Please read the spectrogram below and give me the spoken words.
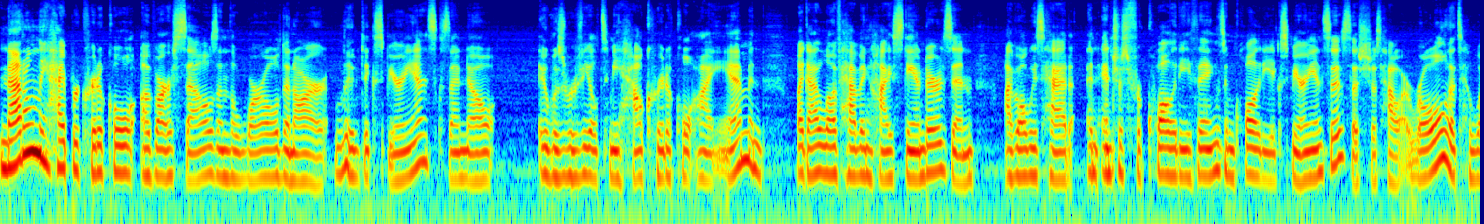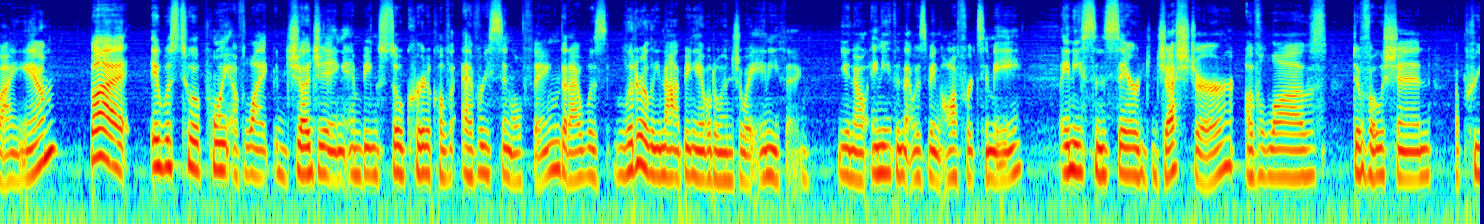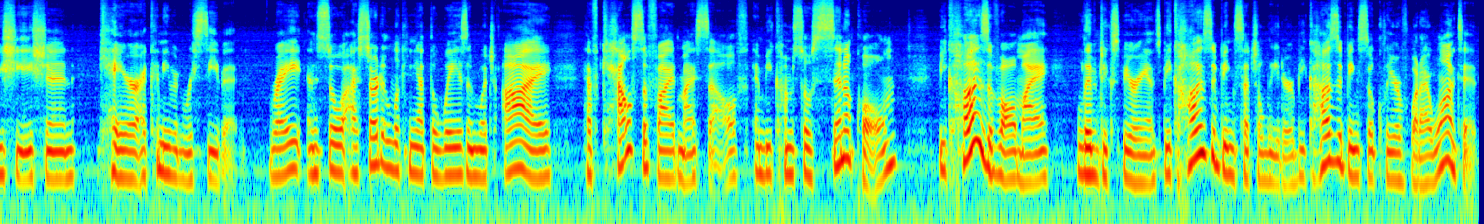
not only hypercritical of ourselves and the world and our lived experience, because I know it was revealed to me how critical I am. And like, I love having high standards and I've always had an interest for quality things and quality experiences. That's just how I roll, that's who I am. But it was to a point of like judging and being so critical of every single thing that I was literally not being able to enjoy anything, you know, anything that was being offered to me, any sincere gesture of love, devotion, appreciation, care. I couldn't even receive it. Right. And so I started looking at the ways in which I have calcified myself and become so cynical because of all my lived experience, because of being such a leader, because of being so clear of what I wanted.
